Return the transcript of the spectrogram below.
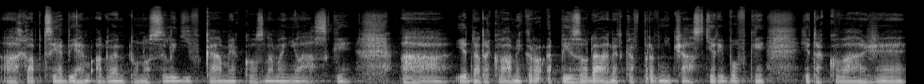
a chlapci je během adventu nosili dívkám jako znamení lásky. A jedna taková mikroepizoda hnedka v první části Rybovky je taková, že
